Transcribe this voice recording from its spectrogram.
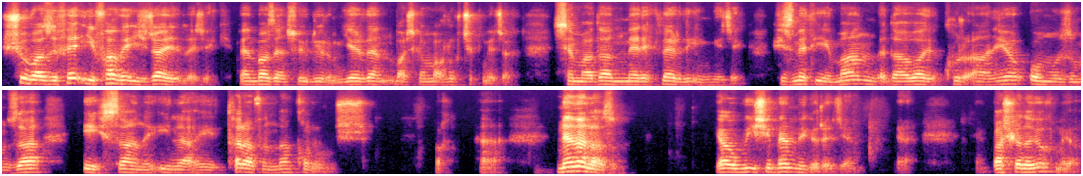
Şu vazife ifa ve icra edilecek. Ben bazen söylüyorum yerden başka mahluk çıkmayacak. Semadan melekler de inmeyecek. Hizmet iman ve dava Kur'an'ı omuzumuza ihsanı ilahi tarafından konulmuş. Bak, ha. Neme lazım? Ya bu işi ben mi göreceğim? Ya. Başka da yok mu ya?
